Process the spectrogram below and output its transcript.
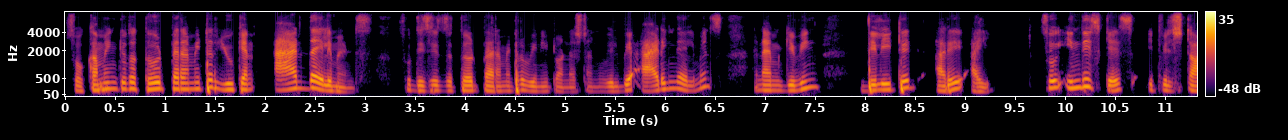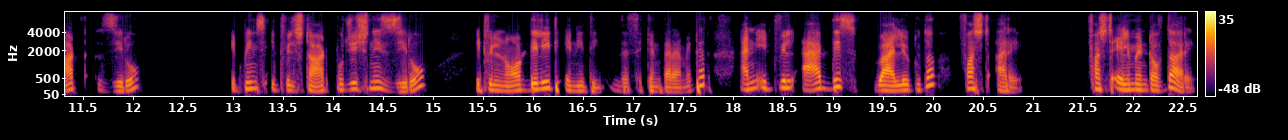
So coming to the third parameter, you can add the elements. So this is the third parameter we need to understand. We'll be adding the elements and I'm giving deleted array i. So in this case, it will start zero. It means it will start position is zero. It will not delete anything, the second parameter, and it will add this value to the first array, first element of the array.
